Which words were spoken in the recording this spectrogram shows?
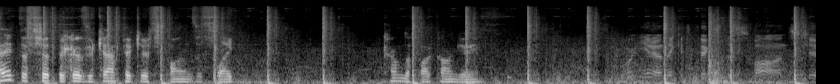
I hate this shit because you can't pick your spawns. It's like, come the fuck on, game. Or, you know, they could fix the spawns too.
